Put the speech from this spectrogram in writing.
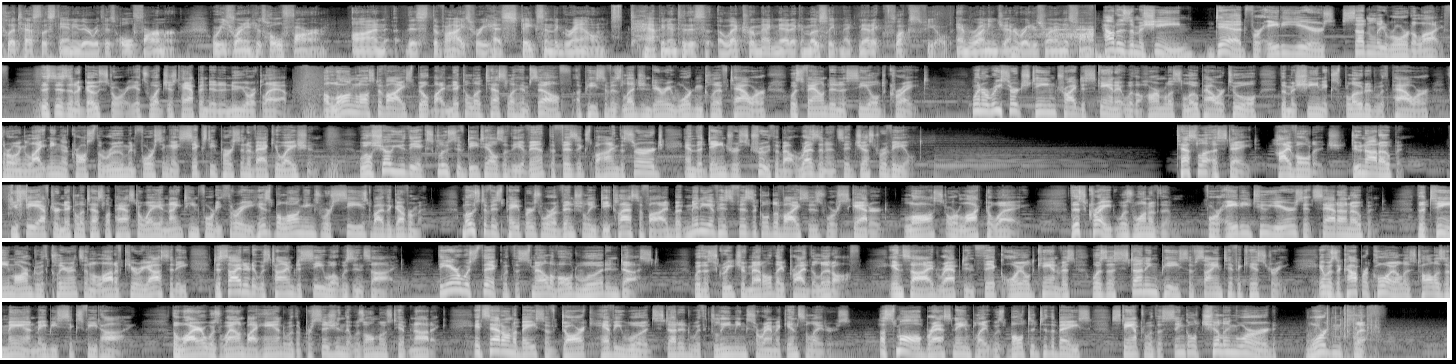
Nikola Tesla standing there with this old farmer where he's running his whole farm on this device where he has stakes in the ground, tapping into this electromagnetic and mostly magnetic flux field and running generators running his farm. How does a machine, dead for 80 years, suddenly roar to life? This isn't a ghost story, it's what just happened in a New York lab. A long-lost device built by Nikola Tesla himself, a piece of his legendary Wardenclyffe Tower, was found in a sealed crate. When a research team tried to scan it with a harmless low-power tool, the machine exploded with power, throwing lightning across the room and forcing a 60-person evacuation. We'll show you the exclusive details of the event, the physics behind the surge, and the dangerous truth about resonance it just revealed. Tesla Estate, high voltage, do not open. You see, after Nikola Tesla passed away in 1943, his belongings were seized by the government. Most of his papers were eventually declassified, but many of his physical devices were scattered, lost, or locked away. This crate was one of them. For 82 years, it sat unopened. The team, armed with clearance and a lot of curiosity, decided it was time to see what was inside. The air was thick with the smell of old wood and dust. With a screech of metal, they pried the lid off. Inside, wrapped in thick, oiled canvas, was a stunning piece of scientific history. It was a copper coil as tall as a man, maybe six feet high. The wire was wound by hand with a precision that was almost hypnotic. It sat on a base of dark, heavy wood studded with gleaming ceramic insulators. A small brass nameplate was bolted to the base, stamped with a single chilling word, Wardenclyffe.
